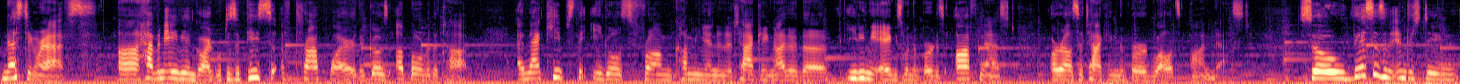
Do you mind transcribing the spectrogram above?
nesting rafts uh, have an avian guard, which is a piece of trap wire that goes up over the top. And that keeps the eagles from coming in and attacking either the, eating the eggs when the bird is off nest, or else attacking the bird while it's on nest. So this is an interesting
